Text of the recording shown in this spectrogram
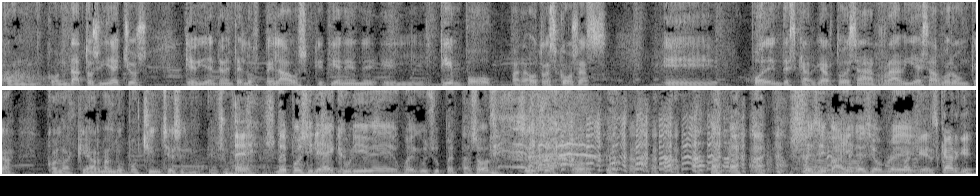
con, con datos y hechos que evidentemente los pelados que tienen el tiempo para otras cosas eh, pueden descargar toda esa rabia, esa bronca con la que arman los bochinches en, en sus Eh. ¿No hay posibilidad de que Uribe juegue un supertazón? ¿Usted se imagina ese hombre Para que descargue.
